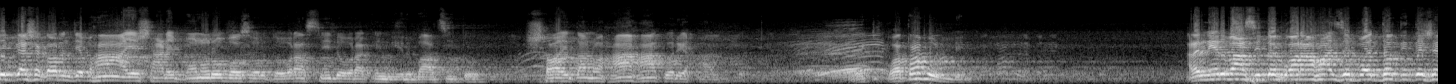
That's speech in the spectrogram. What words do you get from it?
জিজ্ঞাসা করেন যে ভাই এ সাড়ে পনেরো বছর তো ওরা ছিল, ওরা কি নির্বাচিত? শয়তানও হা হা করে হাসবে কথা বললেন। আরে, নির্বাচিত করা হয় যে পদ্ধতিতে সে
